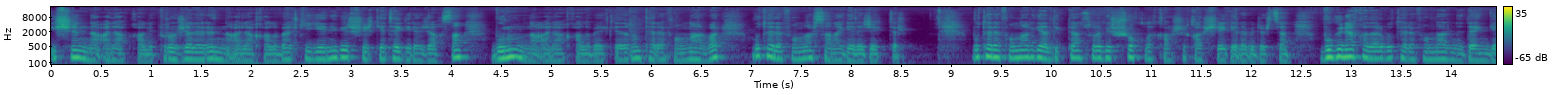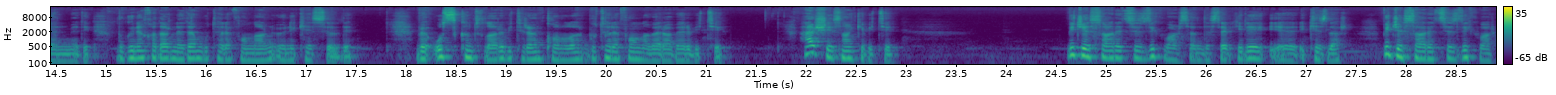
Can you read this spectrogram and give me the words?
İşinle alakalı, projelerinle alakalı. Belki yeni bir şirkete gireceksen bununla alakalı beklediğin telefonlar var. Bu telefonlar sana gelecektir. Bu telefonlar geldikten sonra bir şokla karşı karşıya gelebilirsen. Bugüne kadar bu telefonlar neden gelmedi? Bugüne kadar neden bu telefonların önü kesildi? Ve o sıkıntıları bitiren konular bu telefonla beraber bitti. Her şey sanki bitti. Bir cesaretsizlik var sende sevgili e, ikizler. Bir cesaretsizlik var.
